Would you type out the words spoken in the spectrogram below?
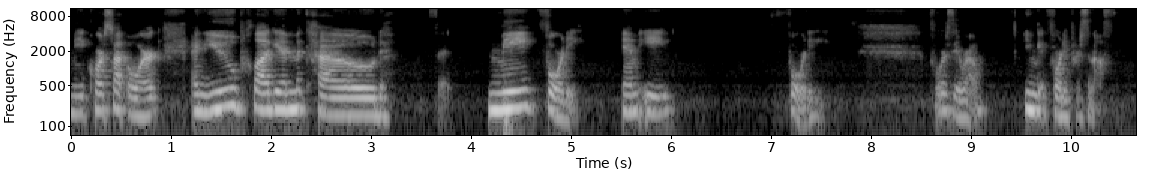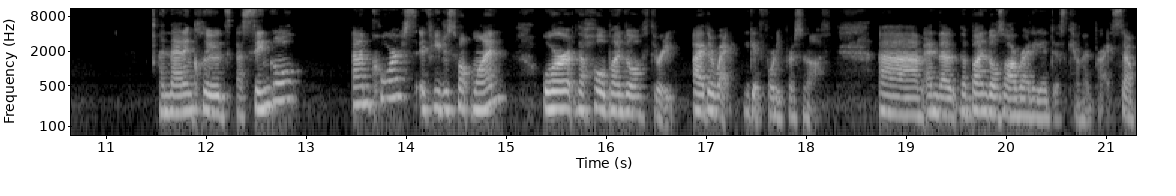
mecourse.org, and you plug in the code me40, M E 40, 40, you can get 40% off. And that includes a single um, course if you just want one, or the whole bundle of three. Either way, you get 40% off. Um, and the, the bundle's already a discounted price. So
